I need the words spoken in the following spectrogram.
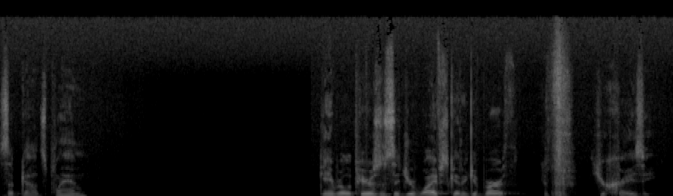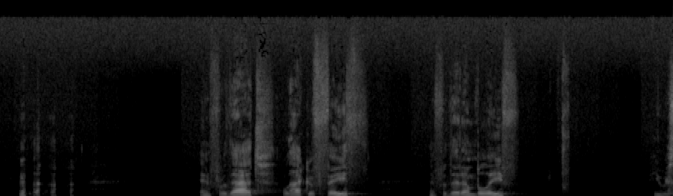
except God's plan. Gabriel appears and said, Your wife's going to give birth. You're crazy. and for that lack of faith and for that unbelief, he was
